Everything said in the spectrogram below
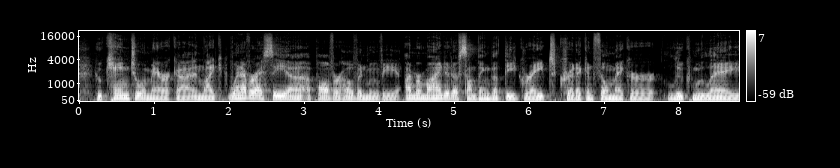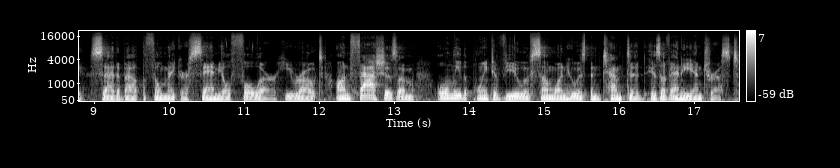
who came to America. And like whenever I see a, a Paul Verhoeven movie, I'm reminded of something that the great critic and filmmaker Luc Moullet said about the filmmaker Samuel Fuller. He wrote, On fascism, only the point of view of someone who has been tempted is of any interest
